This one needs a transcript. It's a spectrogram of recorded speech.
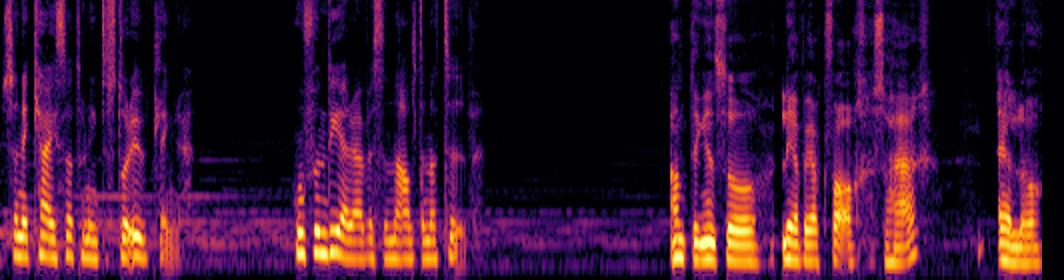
känner Kajsa att hon inte står ut längre. Hon funderar över sina alternativ. Antingen så lever jag kvar så här eller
